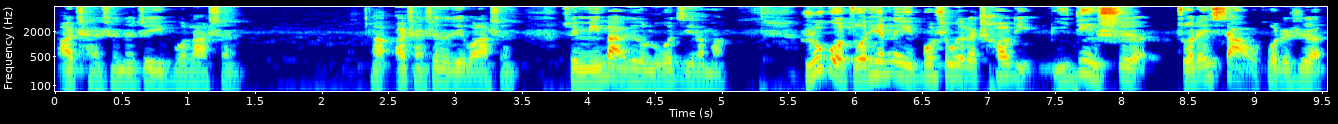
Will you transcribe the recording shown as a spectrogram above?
而产生的这一波拉升啊，而产生的这一波拉升，所以明白这个逻辑了吗？如果昨天那一波是为了抄底，一定是昨天下午或者是。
